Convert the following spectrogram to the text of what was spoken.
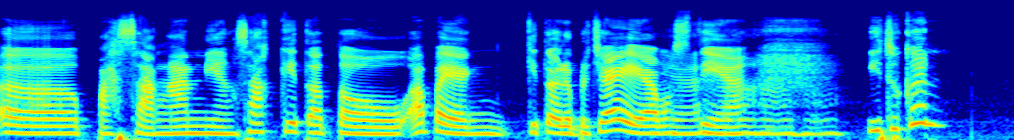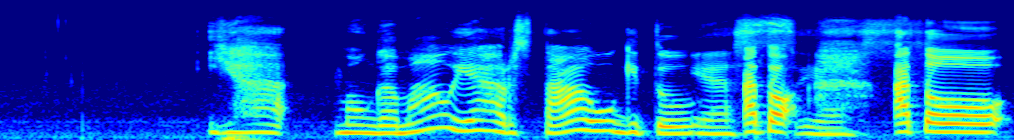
eh, pasangan yang sakit atau apa yang kita udah percaya ya maksudnya. itu kan ya mau nggak mau ya harus tahu gitu. Yes, atau yes. atau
